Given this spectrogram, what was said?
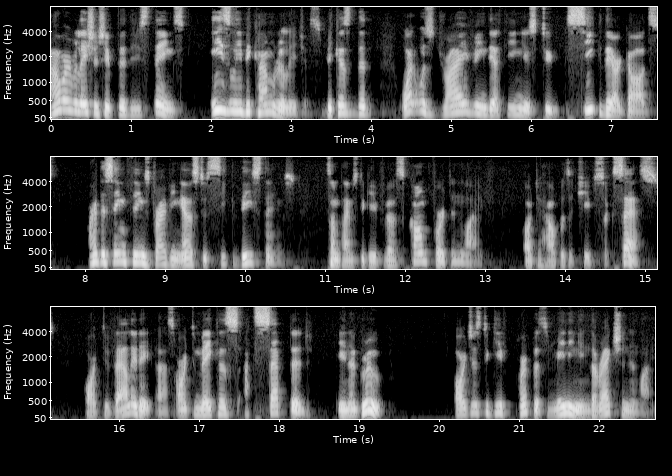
our relationship to these things easily become religious because the what was driving the Athenians to seek their gods are the same things driving us to seek these things, sometimes to give us comfort in life, or to help us achieve success, or to validate us, or to make us accepted in a group, or just to give purpose, meaning, and direction in life.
